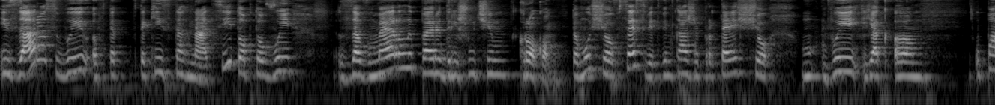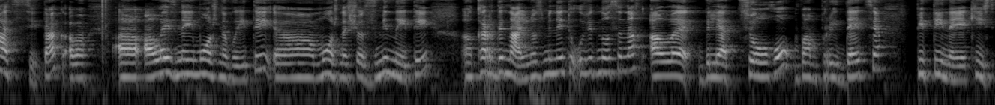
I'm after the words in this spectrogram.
І зараз ви в, так, в такій стагнації, тобто ви завмерли перед рішучим кроком. Тому що Всесвіт він каже про те, що ви як е, у пастці, так? Але з неї можна вийти, е, можна щось змінити. Е, Кардинально змінити у відносинах, але для цього вам прийдеться піти на якийсь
